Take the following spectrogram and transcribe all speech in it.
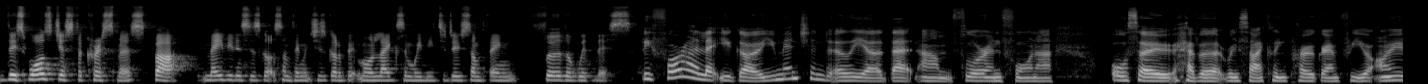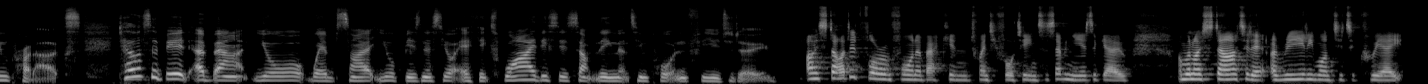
this was just for Christmas, but maybe this has got something which has got a bit more legs and we need to do something further with this. Before I let you go, you mentioned earlier that um, Flora and Fauna also have a recycling program for your own products. Tell mm. us a bit about your website, your business, your ethics, why this is something that's important for you to do. I started Flora and Fauna back in 2014, so seven years ago. And when I started it, I really wanted to create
